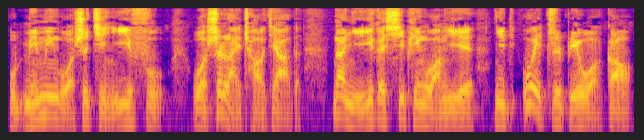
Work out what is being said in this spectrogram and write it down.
我明明我是锦衣妇，我是来抄家的，那你一个西平王爷，你位置比我高，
